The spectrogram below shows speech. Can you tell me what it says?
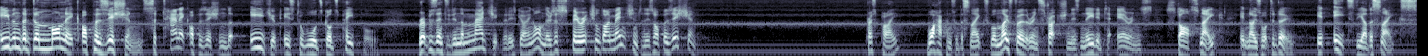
even the demonic opposition, satanic opposition that Egypt is towards God's people, represented in the magic that is going on. There's a spiritual dimension to this opposition. Press play. What happens with the snakes? Well, no further instruction is needed to Aaron's staff snake. It knows what to do. It eats the other snakes.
